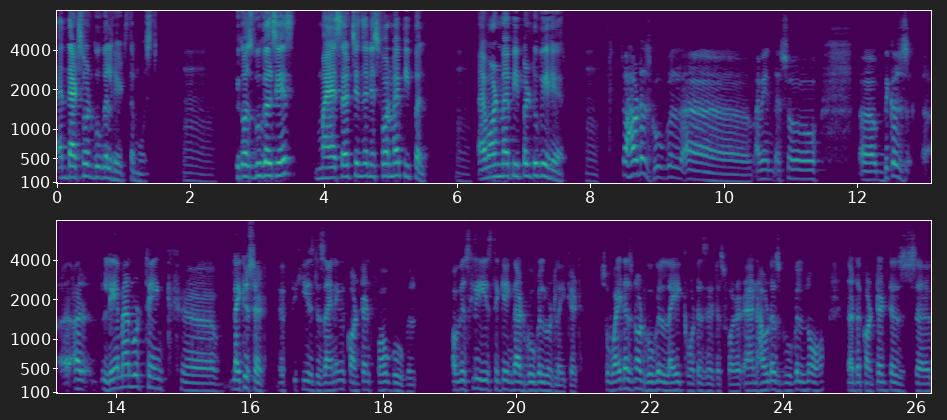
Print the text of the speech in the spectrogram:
And that's what Google hates the most. Mm, Because Google says, my search engine is for my people. mm. I want my people to be here. So how does Google? Uh, I mean, so uh, because a, a layman would think, uh, like you said, if he's designing the content for Google, obviously he's thinking that Google would like it. So why does not Google like what is it is for it, and how does Google know that the content is uh,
